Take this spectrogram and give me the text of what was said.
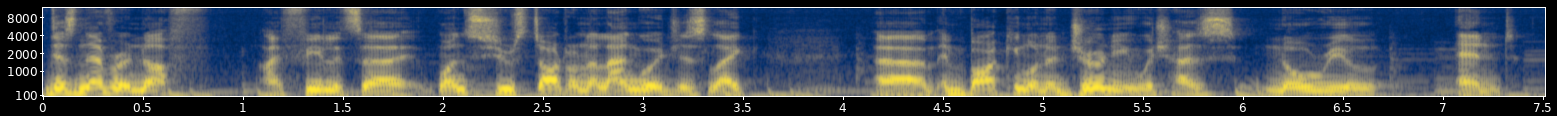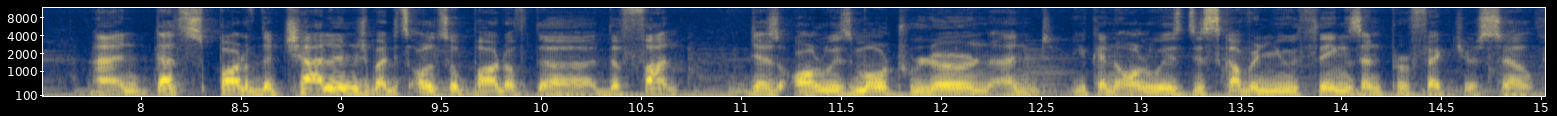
there's never enough. I feel it's a, once you start on a language, it's like um, embarking on a journey which has no real end. And that's part of the challenge, but it's also part of the, the fun. There's always more to learn and you can always discover new things and perfect yourself.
